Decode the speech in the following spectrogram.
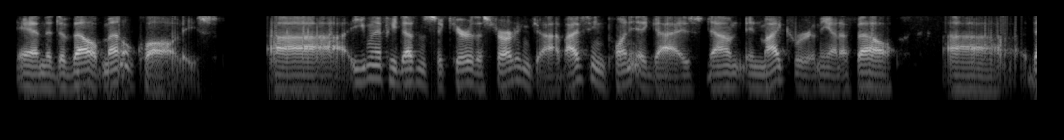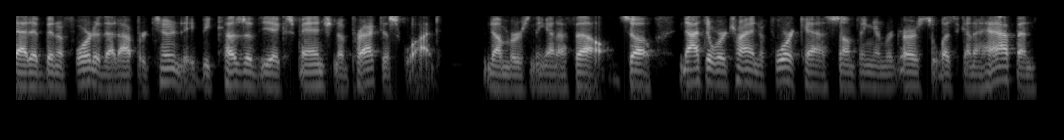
and the developmental qualities. Uh, even if he doesn't secure the starting job, I've seen plenty of guys down in my career in the NFL uh, that have been afforded that opportunity because of the expansion of practice squad numbers in the NFL. So, not that we're trying to forecast something in regards to what's going to happen,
